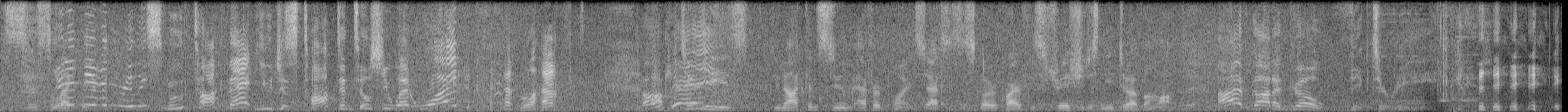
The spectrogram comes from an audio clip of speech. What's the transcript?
s- You didn't even really smooth talk that. You just talked until she went what? left Okay. opportunities Do not consume effort points. To access the skill required for this situation, you just need to have unlocked it. I've gotta go. Victory.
